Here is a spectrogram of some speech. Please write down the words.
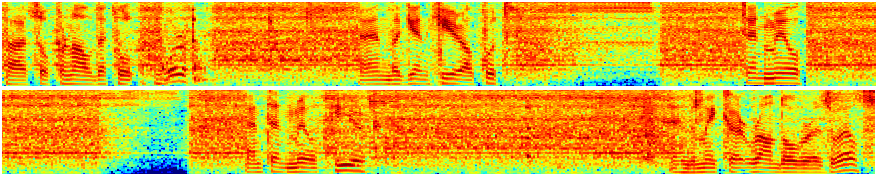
Uh, so for now that will work and again here I'll put 10 mil. And 10 mil here. And make a round over as well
